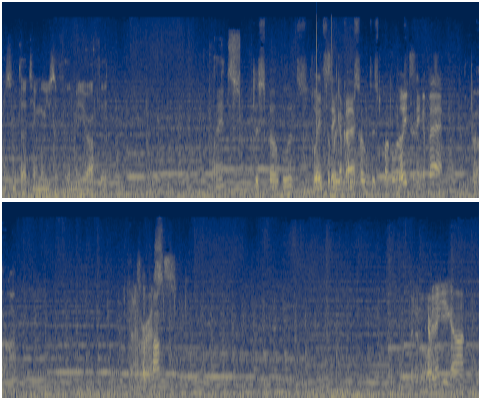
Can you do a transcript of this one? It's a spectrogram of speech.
Wasn't that time we use it for the meteor after the Blades. Dispel bullets. Blades, Somebody take 'em come back. Soak this puddle Blades, after. take them back. Oh, Don't have a rest. bombs. Bit of a- Everything you got.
